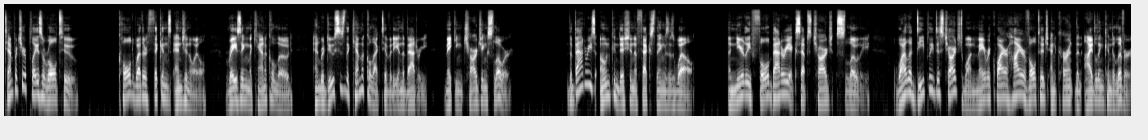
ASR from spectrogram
Temperature plays a role too. Cold weather thickens engine oil, raising mechanical load, and reduces the chemical activity in the battery, making charging slower. The battery's own condition affects things as well. A nearly full battery accepts charge slowly, while a deeply discharged one may require higher voltage and current than idling can deliver.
